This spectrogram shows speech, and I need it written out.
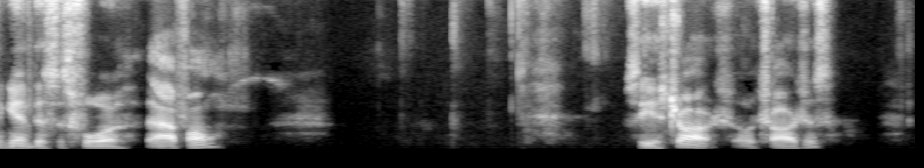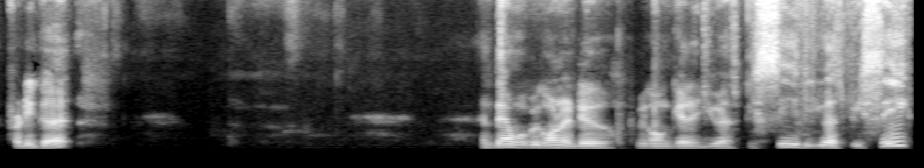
Again, this is for the iPhone. See it's charged. So it charges pretty good. And then what we're going to do, we're going to get a USB-C The USB-C.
